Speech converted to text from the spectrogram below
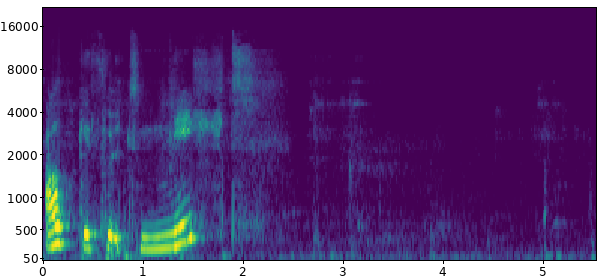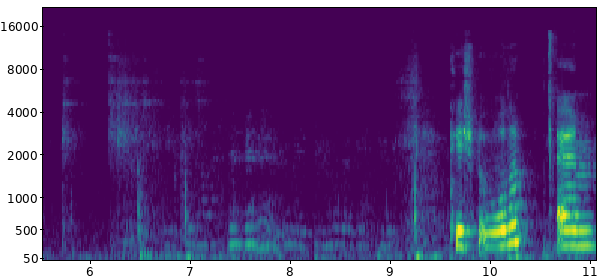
Auch gefüllt nichts. Okay, ich wurde ähm,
